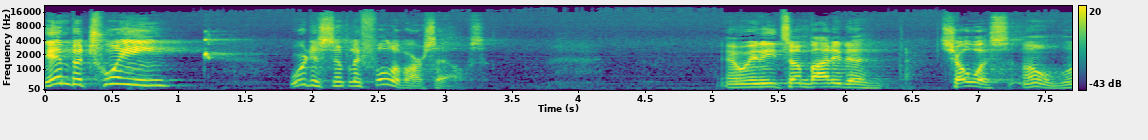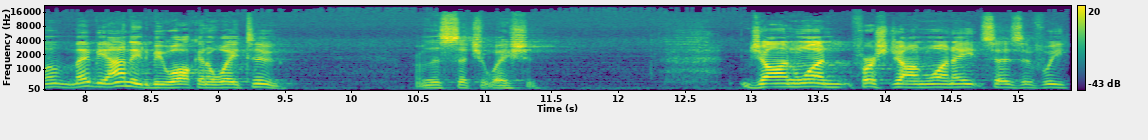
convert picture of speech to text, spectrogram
In between, we're just simply full of ourselves. And we need somebody to show us, oh, well, maybe I need to be walking away too from this situation. John 1, 1 John 1 8 says, if we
